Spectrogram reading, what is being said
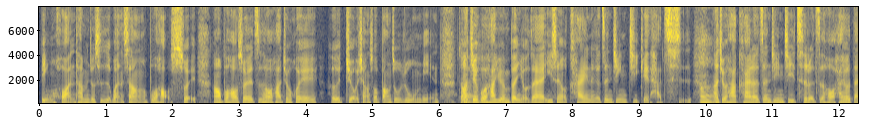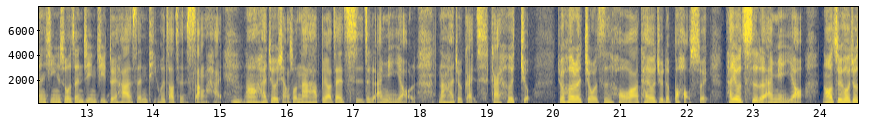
病患，他们就是晚上不好睡，然后不好睡了之后，他就会喝酒，想说帮助入眠，然后结果他原本有在医生有开那个镇静剂给他吃，嗯，那就他开了镇静剂吃了之后，他又担心说镇静剂对他的身体会造成伤害，嗯，然后他就想说，那他不要再吃这个安眠药了，那他就改吃改喝酒，就喝了酒之后啊，他又觉得不好睡，他又吃了安眠药，然后最后就。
